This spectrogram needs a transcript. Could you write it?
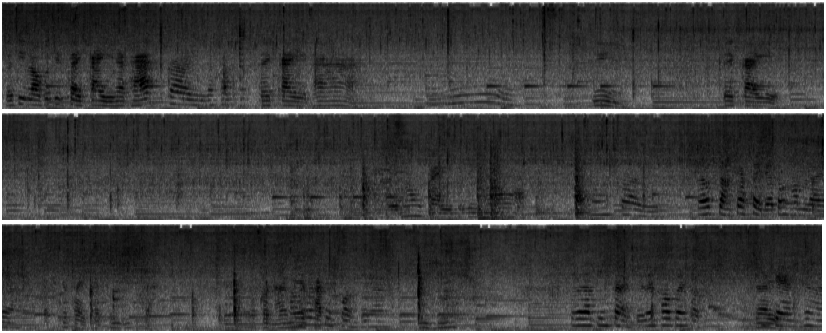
แล้วที่เราก็จะใส่ไก่นะคะ ไก่นะคะใส่ไก่ค่ะโอ้นี่ใส่ไก่ใส่น่องไก่ไปเลยค่ะต้องใส่ แล้วหลังจากใส่แล้วต้องทำอะไรอะก็ใส่กะทิอีกจ้ะแล้วก็นะเอาแม่ให้ผัมันดสุกก่อนใช่ไหมอือหือเวลากินไก่จะได้เข้าไปกับใช่พี่แกงใช่ไหม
